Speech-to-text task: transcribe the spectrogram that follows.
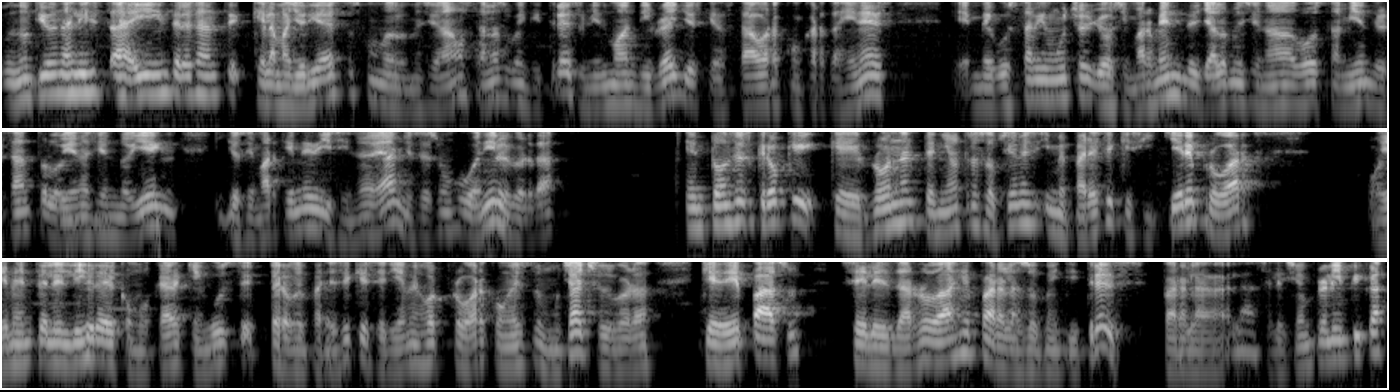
uno tiene una lista ahí interesante que la mayoría de estos, como mencionamos, están los 23. El mismo Andy Reyes, que está ahora con Cartaginés. Eh, me gusta a mí mucho Josimar Méndez, ya lo mencionabas vos también, del Santo, lo viene haciendo bien. Y Josimar tiene 19 años, es un juvenil, ¿verdad? Entonces creo que, que Ronald tenía otras opciones y me parece que si quiere probar, obviamente él es libre de convocar a quien guste, pero me parece que sería mejor probar con estos muchachos, ¿verdad? Que de paso se les da rodaje para la sub-23, para la selección preolímpica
